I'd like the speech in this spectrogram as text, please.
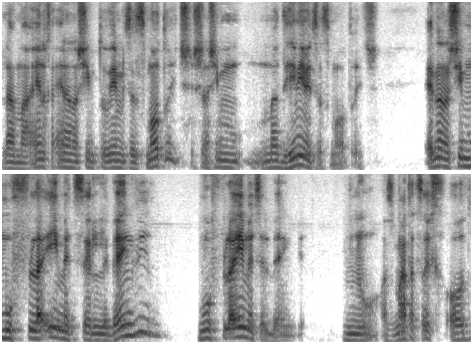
למה? אין, אין אנשים טובים אצל סמוטריץ'? יש אנשים מדהימים אצל סמוטריץ'. אין אנשים מופלאים אצל בן גביר? מופלאים אצל בן גביר. נו, אז מה אתה צריך עוד?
